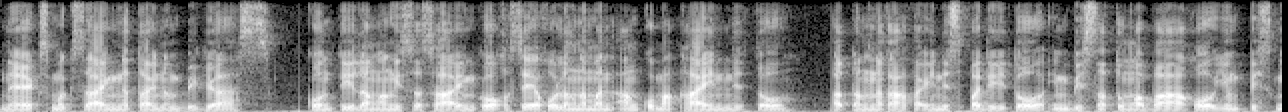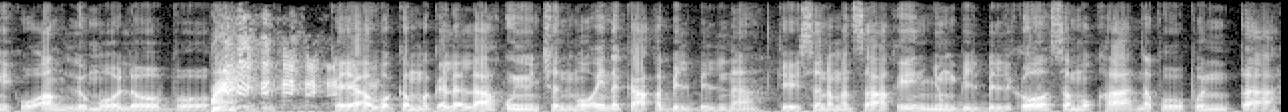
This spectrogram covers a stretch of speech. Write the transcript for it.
Next, magsaing na tayo ng bigas. Konti lang ang isasaing ko kasi ako lang naman ang kumakain nito. At ang nakakainis pa dito, imbis na tumaba ako, yung pisngi ko ang lumolobo. Kaya huwag kang magalala kung yung tiyan mo ay nagkakabilbil na. Kaysa naman sa akin, yung bilbil ko sa mukha napupunta.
